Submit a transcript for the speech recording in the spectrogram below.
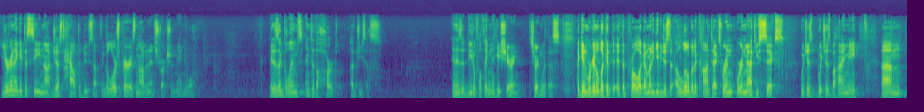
you're going to get to see not just how to do something. The Lord's Prayer is not an instruction manual, it is a glimpse into the heart of Jesus. And it is a beautiful thing that he's sharing, sharing with us. Again, we're going to look at the, at the prologue. I'm going to give you just a little bit of context. We're in, we're in Matthew 6, which is, which is behind me. Um,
